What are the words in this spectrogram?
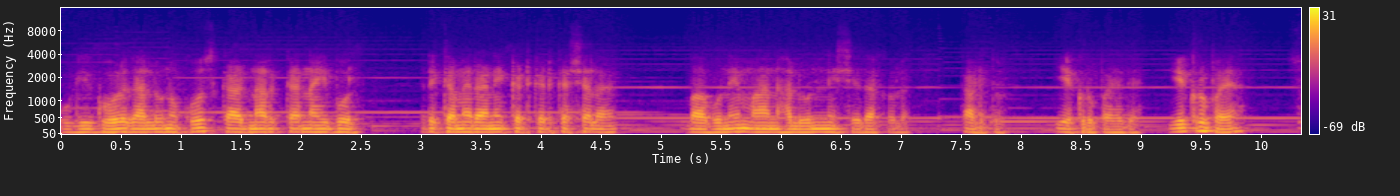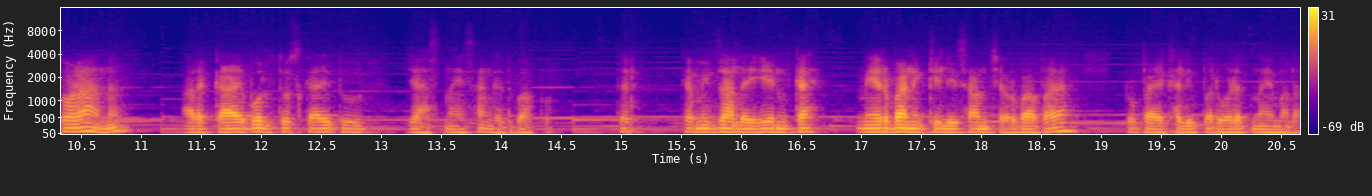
उगी घोळ घालू नकोस काढणार का नाही बोल. रिकाम्याराने कटकट कशाला? बाबूने मान हलवून निश्चय दाखवला. काढतो. एक रुपया द्या. एक रुपया? सोळा ना अरे काय बोलतोस काय तू? जास्त नाही सांगत बापू. तर कमी झालं हे काय? मेहरबानी केलीस आमच्यावर बाबा. रुपयाखाली परवडत नाही मला.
